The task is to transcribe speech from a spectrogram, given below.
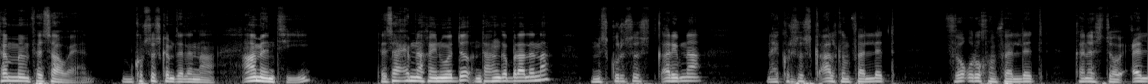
ከም መንፈሳውያን ብክርስቶስ ከም ዘለና ኣመንቲ ተሳሒብና ከይንወድቕ እንታይ ክንገብር ኣለና ምስ ክርስቶስ ቀሪብና ናይ ክርስቶስ ቃል ክንፈልጥ ፍቕሩ ክንፈልጥ ከነስተውዕል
